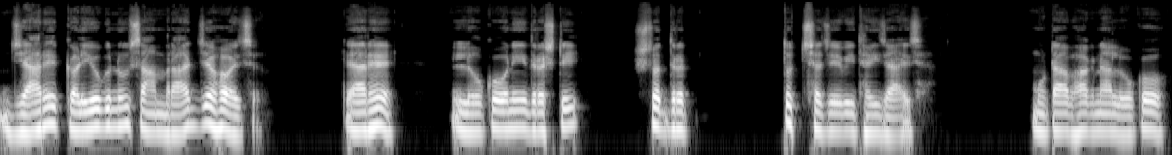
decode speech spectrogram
જ્યારે કળિયુગનું સામ્રાજ્ય હોય છે, ત્યારે લોકોની દ્રષ્ટિ શુદ્ર તુચ્છ જેવી થઈ જાય છે. મોટાભાગના લોકો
